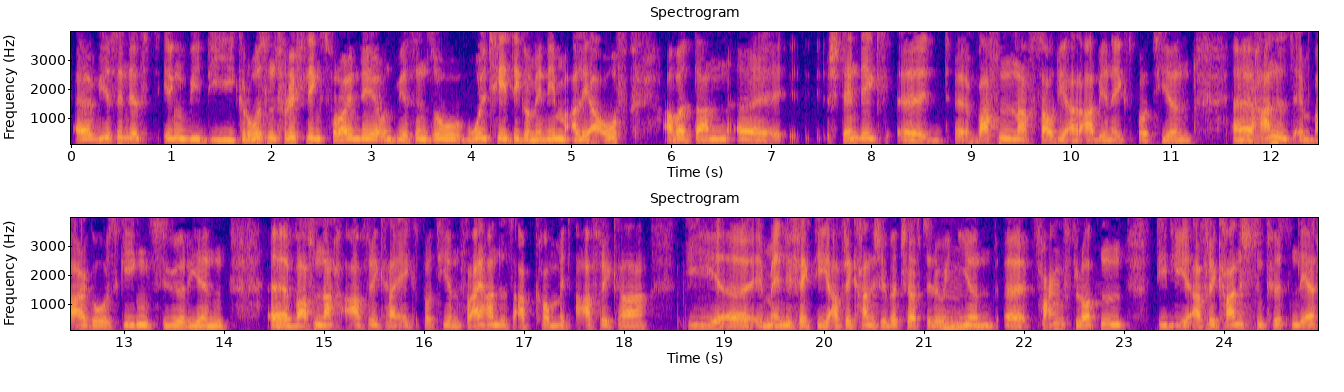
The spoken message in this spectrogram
äh, wir sind jetzt irgendwie die großen Flüchtlingsfreunde und wir sind so wohltätig und wir nehmen alle auf. Aber dann äh, ständig äh, äh, Waffen nach Saudi-Arabien exportieren, äh, Handelsembargos gegen Syrien, äh, Waffen nach Afrika exportieren, Freihandelsabkommen mit Afrika, die äh, im Endeffekt die afrikanische Wirtschaft ruinieren, mhm. äh, Fangflotten, die die afrikanischen Küsten leer,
